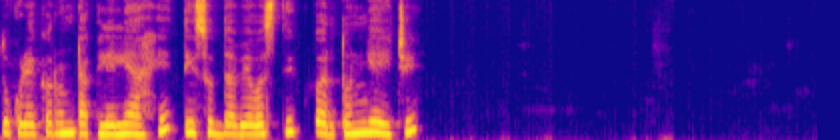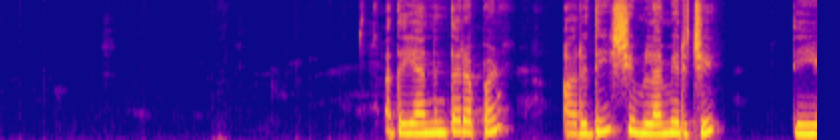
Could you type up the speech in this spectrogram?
तुकडे करून टाकलेली आहे. ती सुद्धा व्यवस्थित परतून घ्यायची. आता यानंतर आपण अर्धी शिमला मिरची ती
